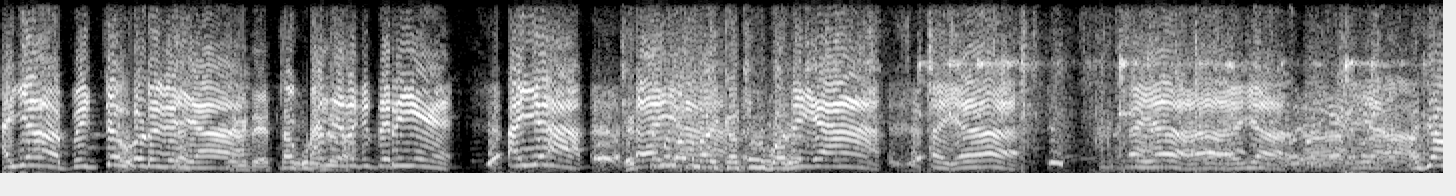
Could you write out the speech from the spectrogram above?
ஐயா பிச்சை போடுங்க ஐயா? எனக்கு தெரியும். ஐயா ஐயா கத்துது பாரு. ஐயா ஐயா ஐயா ஐயா ஐயா. ஐயா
